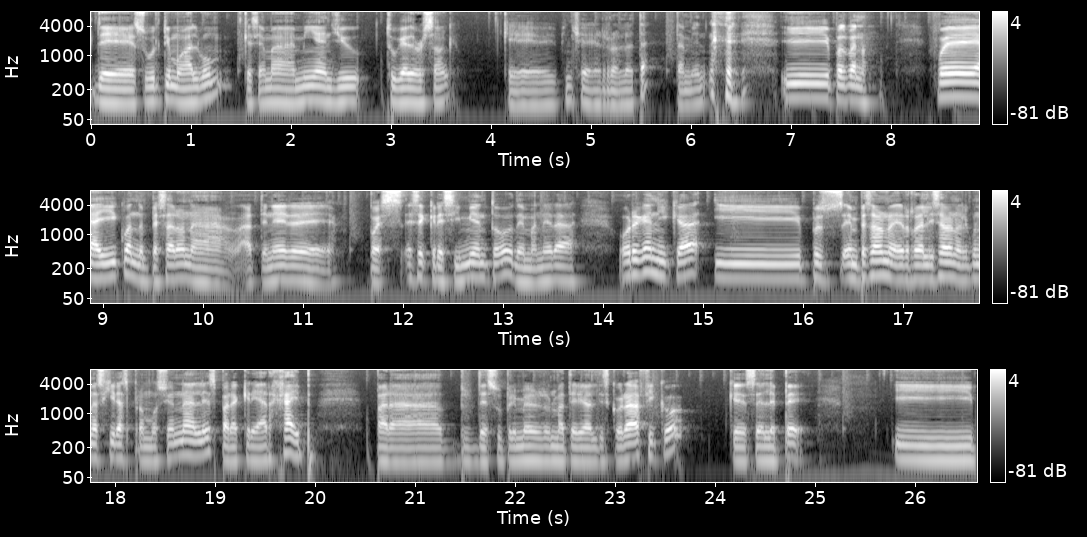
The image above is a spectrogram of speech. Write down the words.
de su último álbum que se llama Me and You Together Song, que pinche rolota también. y pues bueno, fue ahí cuando empezaron a, a tener eh, pues ese crecimiento de manera orgánica y pues empezaron a realizaron algunas giras promocionales para crear hype para de su primer material discográfico que es LP y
